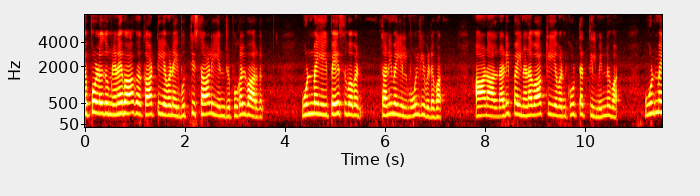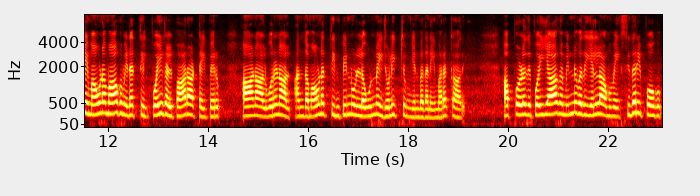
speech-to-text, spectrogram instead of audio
எப்பொழுதும் நினைவாக காட்டியவனை புத்திசாலி என்று புகழ்வார்கள். உண்மையை பேசுபவன் தனிமையில் மூழ்கி விடுவான் ஆனால் நடிப்பை நனவாக்கியவன் கூட்டத்தில் மின்னுவான். உண்மை மௌனமாகும் இடத்தில் பொய்கள் பாராட்டை பெறும். ஆனால் ஒரு நாள் அந்த மௌனத்தின் பின் உள்ள உண்மை ஜொலிக்கும் என்பதனை மறக்காதே. அப்பொழுது பொய்யாக மின்னுவது எல்லாமுமே சிதறிப்போகும்.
